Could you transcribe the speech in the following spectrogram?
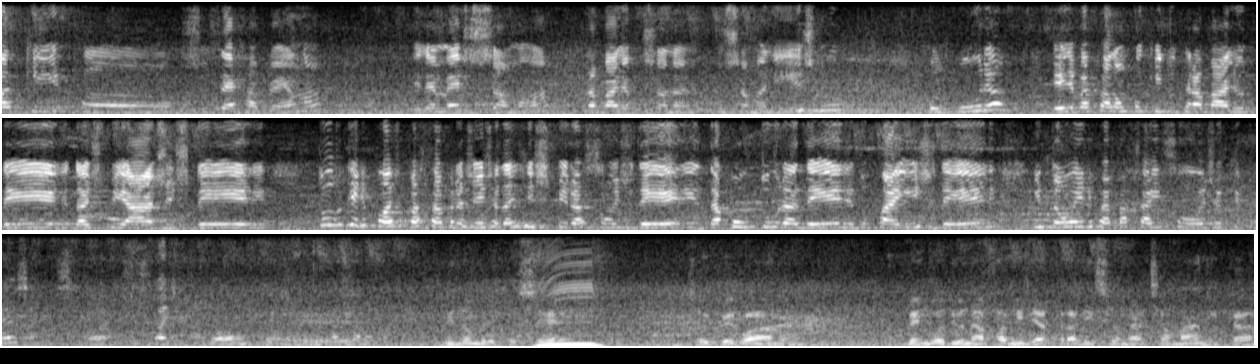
aqui com José Ravena, ele é mestre xamã, trabalha com xamanismo, com cura. Ele vai falar um pouquinho do trabalho dele, das viagens dele, tudo que ele pode passar para a gente, das inspirações dele, da cultura dele, do país dele. Então ele vai passar isso hoje aqui para a gente. Pode falar. Bom, eh, mi nombre es José, soy peruano, vengo de una familia tradicional chamánica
